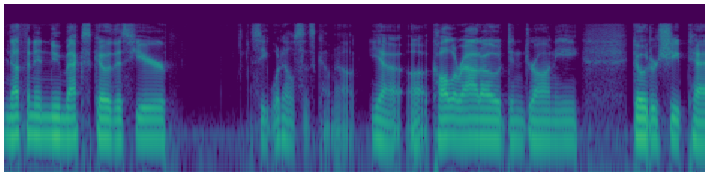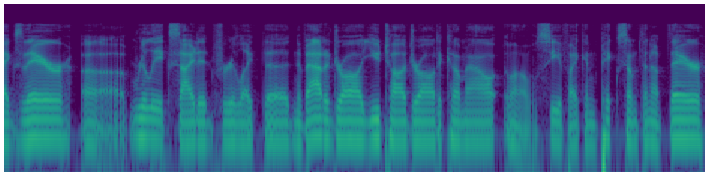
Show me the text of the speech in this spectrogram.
nothing in New Mexico this year. see what else has come out. Yeah, uh, Colorado didn't draw any goat or sheep tags there. Uh, really excited for like the Nevada draw, Utah draw to come out. Uh, we'll see if I can pick something up there.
